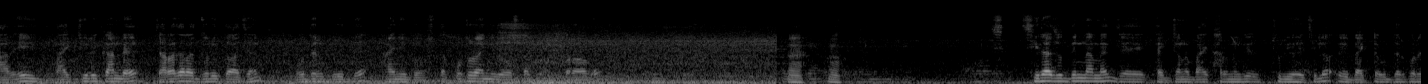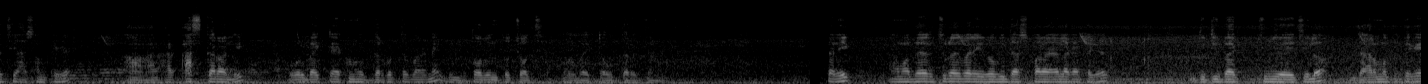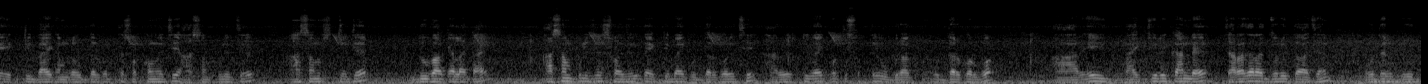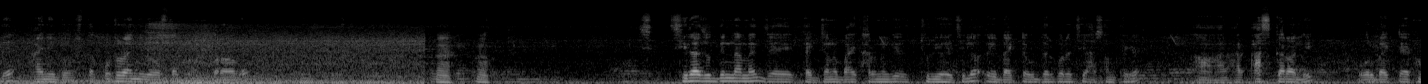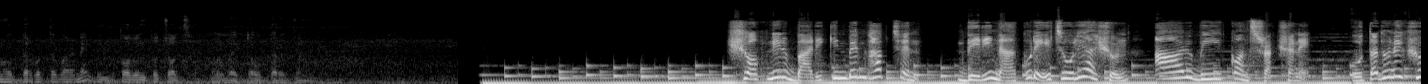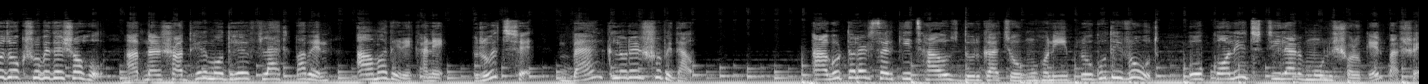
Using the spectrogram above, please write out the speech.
আর এই বাইক চুরি কাণ্ডে যারা যারা জড়িত আছেন ওদের বিরুদ্ধে আইনি ব্যবস্থা কঠোর আইনি ব্যবস্থা গ্রহণ করা হবে। সিরাজ উদ্দিন নামে যে একজনের বাইক হারানো গিয়ে চুরি হয়েছিল এই বাইকটা উদ্ধার করেছি আসাম থেকে। আর আর আসকার আলী ওর বাইকটা এখনও উদ্ধার করতে পারেনি কিন্তু তদন্ত চলছে ওর বাইকটা উদ্ধারের জন্য। তারিখ আমাদের চুরাইবাড়ি রবিদাসপাড়া এলাকা থেকে দুটি বাইক চুরি হয়েছিল। যার মধ্যে থেকে একটি বাইক আমরা উদ্ধার করতে সক্ষম হয়েছি আসাম পুলিশের আসাম স্টেটের দুবাগ এলাকায়। আসাম পুলিশের সহযোগিতায় একটি বাইক উদ্ধার করেছি আরও একটি বাইক অতি সত্ত্বে উদ্ধার করব। আর এই বাইক চুরি কাণ্ডে যারা যারা জড়িত আছেন ওদের বিরুদ্ধে আইনি ব্যবস্থা কঠোর আইনি ব্যবস্থা গ্রহণ করা হবে। সিরাজ উদ্দিন নামে যে একজনের বাইক হারানো গিয়ে চুরি হয়েছিল এই বাইকটা উদ্ধার করেছি আসাম থেকে। আর আসকার আলী। ওর বাইকটা এখনও উদ্ধার করতে পারেনি, কিন্তু তদন্ত চলছে ওর বাইকটা উদ্ধারের জন্য। স্বপ্নের বাড়ি কিনবেন ভাবছেন? দেরি না করে চলে আসুন আর বি কনস্ট্রাকশনে অত্যাধুনিক সুযোগ সুবিধে সহ আপনার সাধ্যের মধ্যে ফ্ল্যাট পাবেন আমাদের এখানে। রয়েছে ব্যাংক লোনের সুবিধাও। আগরতলার circuit house Durga Chowmuhani, Pragati road ও কলেজ টিলার মূল সড়কের পাশে।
